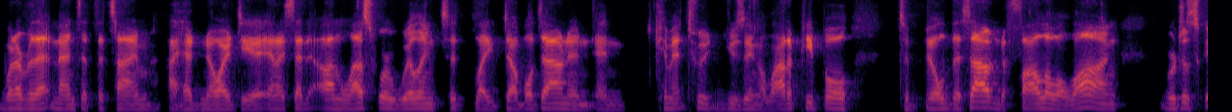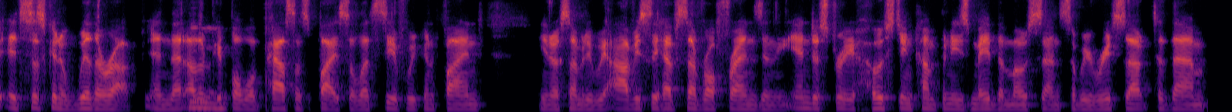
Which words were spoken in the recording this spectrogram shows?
whatever that meant at the time. I had no idea. And I said, unless we're willing to like double down and, and commit to it using a lot of people to build this out and to follow along, we're just it's just going to wither up and that mm-hmm. other people will pass us by. So let's see if we can find, you know, somebody we obviously have several friends in the industry. Hosting companies made the most sense. So we reached out to them.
